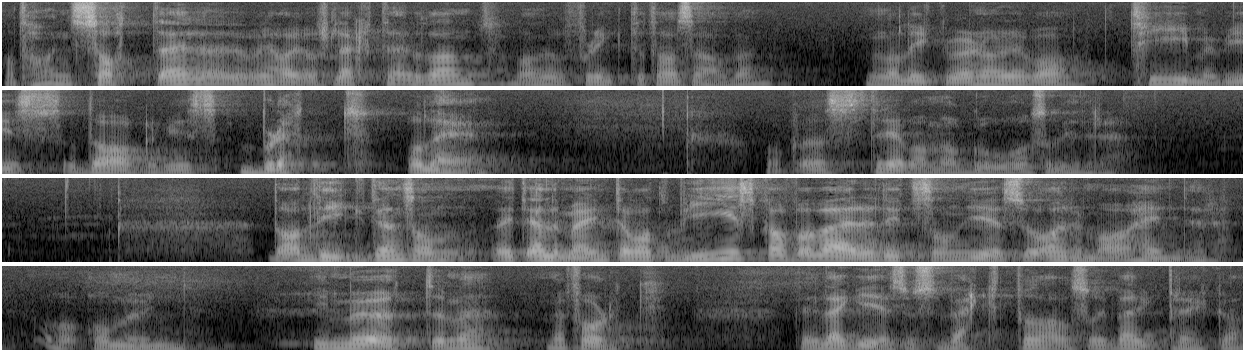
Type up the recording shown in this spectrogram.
at han satt der Vi har jo slekt der, og da var han jo flink til å ta seg av den. Men allikevel, når det var timevis og dagevis bløtt og leien, og streva med å gå osv. Da ligger det sånn, et element av at vi skal få være litt sånn Jesu armer og hender og, og munn i møte med, med, folk. Det legger Jesus vekt på, da, også i bergpreika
